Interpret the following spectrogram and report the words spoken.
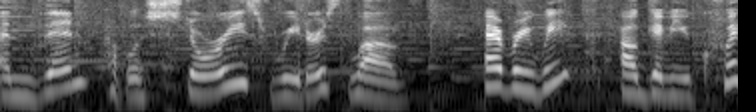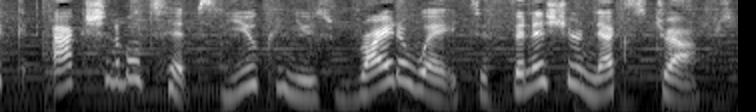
and then publish stories readers love. Every week, I'll give you quick, actionable tips you can use right away to finish your next draft.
